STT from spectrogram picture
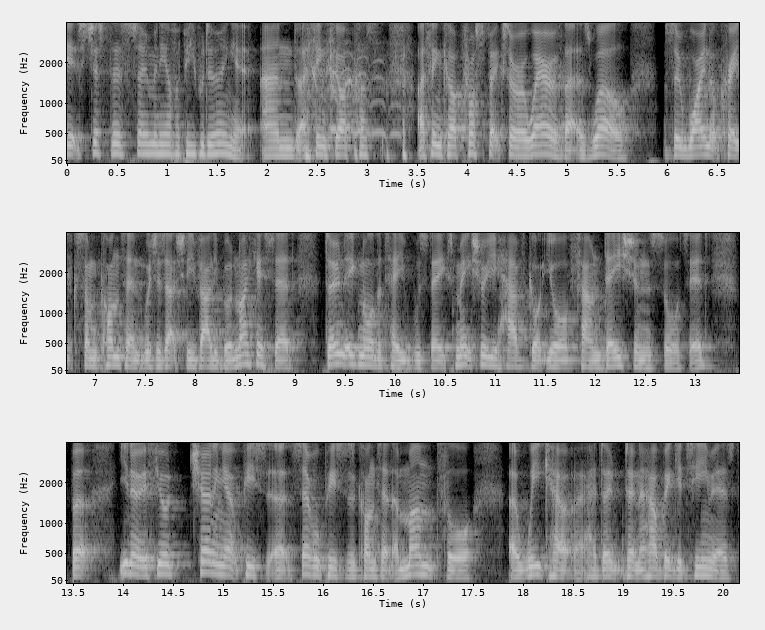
it's just there's so many other people doing it, and I think our I think our prospects are aware of that as well. So why not create some content which is actually valuable? And like I said, don't ignore the table stakes. Make sure you have got your foundations sorted. But you know, if you're churning out piece, uh, several pieces of content a month or a week, how, I don't don't know how big your team is.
